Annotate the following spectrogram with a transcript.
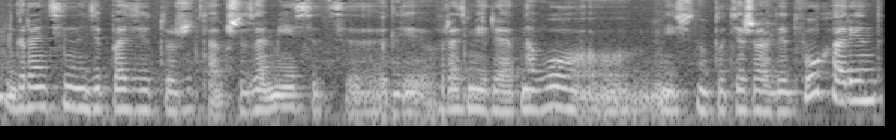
гарантийный депозит уже также за месяц или в размере одного э, месячного платежа или двух аренд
